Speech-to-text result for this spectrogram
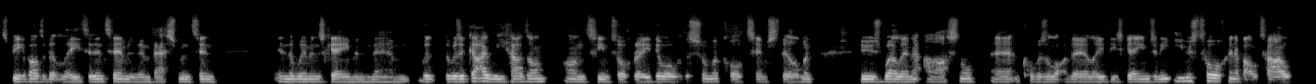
speak about a bit later in terms of investment in in the women's game. And um, there was a guy we had on on Team Talk Radio over the summer called Tim Stillman, who's well in at Arsenal uh, and covers a lot of their ladies' games. And he, he was talking about how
